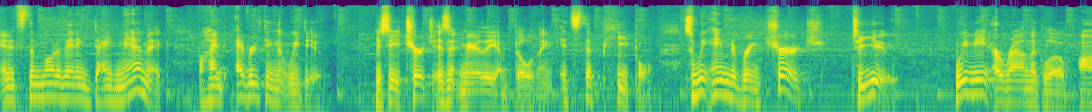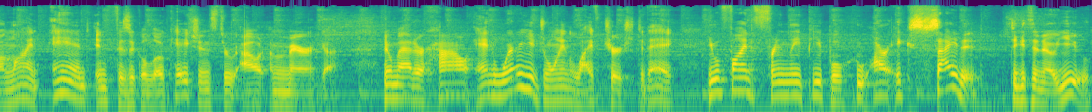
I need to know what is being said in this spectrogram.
and it's the motivating dynamic behind everything that we do. You see, church isn't merely a building, it's the people. So we aim to bring church to you. We meet around the globe online and in physical locations throughout America. No matter how and where you join Life Church today, you will find friendly people who are excited to get to know you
